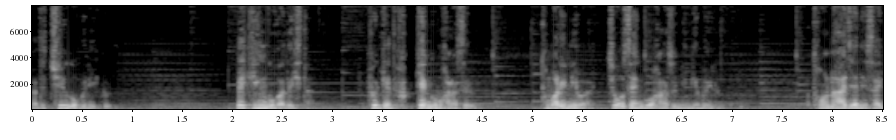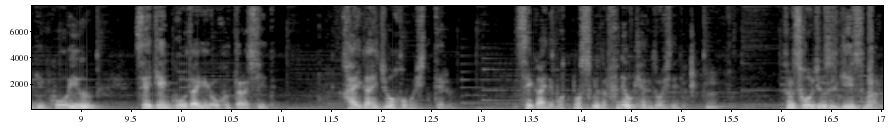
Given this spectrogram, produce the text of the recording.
だって中国に行く。北京語ができた。福建って福建語も話せる。泊まりには朝鮮語を話す人間もいる。東南アジアに最近こういう政権交代劇が起こったらしい海外情報も知ってる。世界で最も優れた船を建造している、うん、それを操縦する技術もある。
